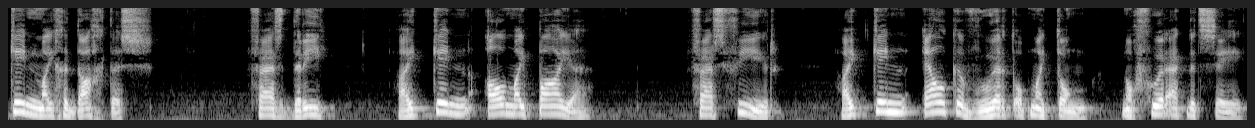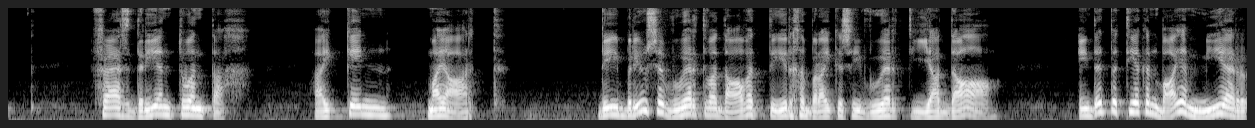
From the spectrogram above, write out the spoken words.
ken my gedagtes. Vers 3 hy ken al my paaie vers 4 Hy ken elke woord op my tong nog voor ek dit sê. Vers 23 Hy ken my hart. Die Hebreëse woord wat Dawid hier gebruik is die woord yada en dit beteken baie meer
